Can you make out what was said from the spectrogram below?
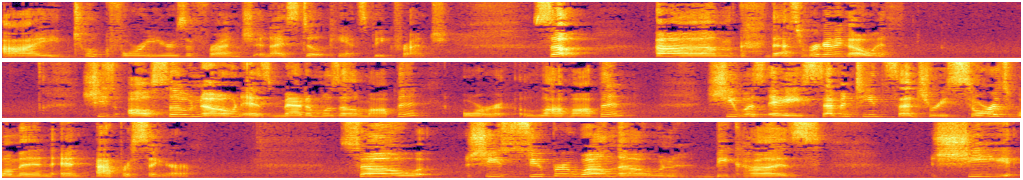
I took four years of French and I still can't speak French. So, um, that's what we're going to go with. She's also known as Mademoiselle Maupin or La Maupin. She was a 17th century swordswoman and opera singer. So she's super well known because she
